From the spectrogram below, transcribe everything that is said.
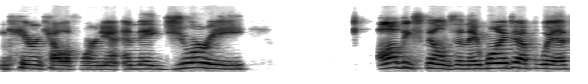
in here in California. And they jury all these films and they wind up with,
